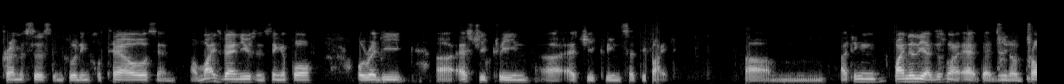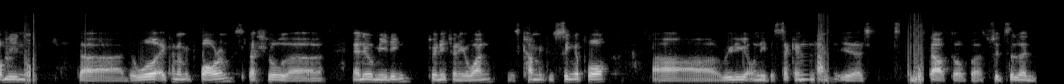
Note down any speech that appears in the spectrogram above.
premises, including hotels and uh, MICE venues in Singapore, already uh, SG Clean, uh, SG Clean certified. Um, I think finally, I just want to add that you know probably know the the World Economic Forum special uh, annual meeting 2021 is coming to Singapore uh, really only the second time it has moved out of uh, Switzerland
